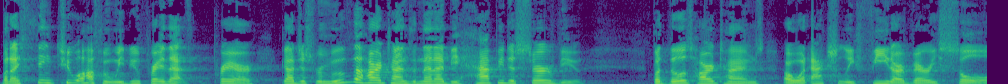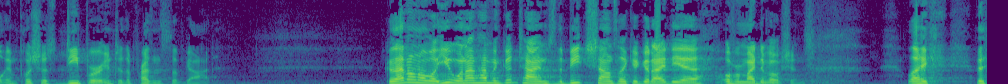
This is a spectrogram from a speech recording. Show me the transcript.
But I think too often we do pray that prayer God, just remove the hard times and then I'd be happy to serve you. But those hard times are what actually feed our very soul and push us deeper into the presence of God. Because I don't know about you, when I'm having good times, the beach sounds like a good idea over my devotions. Like, the,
